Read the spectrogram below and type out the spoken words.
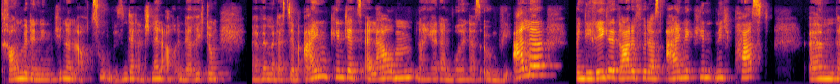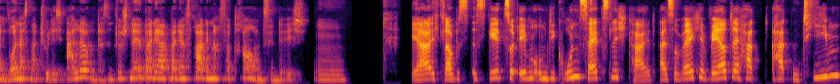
trauen wir denn den Kindern auch zu? Wir sind ja dann schnell auch in der Richtung, wenn wir das dem einen Kind jetzt erlauben, naja, dann wollen das irgendwie alle. Wenn die Regel gerade für das eine Kind nicht passt, ähm, dann wollen das natürlich alle. Und da sind wir schnell bei der, bei der Frage nach Vertrauen, finde ich. Mhm. Ja, ich glaube, es, es geht so eben um die Grundsätzlichkeit. Also welche Werte hat, hat ein Team?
